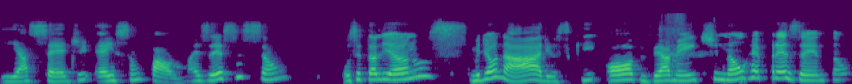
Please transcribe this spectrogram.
e a sede é em São Paulo. Mas esses são os italianos milionários, que obviamente não representam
